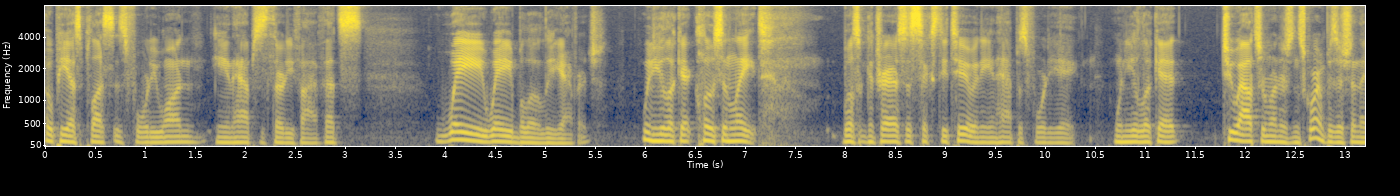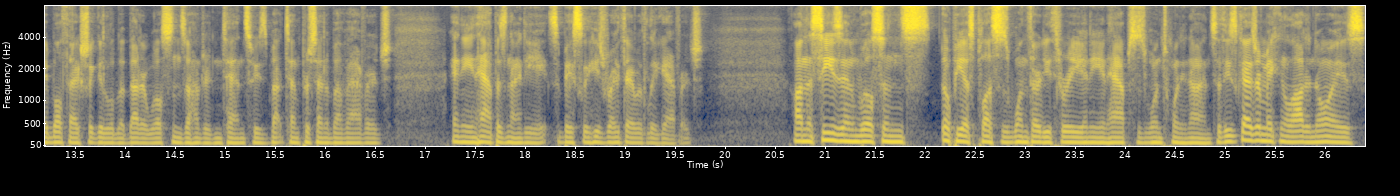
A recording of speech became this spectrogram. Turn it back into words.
OPS plus is 41, Ian Happ's is 35. That's way, way below league average. When you look at close and late, Willson Contreras is 62 and Ian Happ is 48. When you look at two outs and runners in scoring position, they both actually get a little bit better. Willson's 110, so he's about 10% above average, and Ian Happ is 98. So basically, he's right there with league average. On the season, Willson's OPS plus is 133 and Ian Happ's is 129. So these guys are making a lot of noise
